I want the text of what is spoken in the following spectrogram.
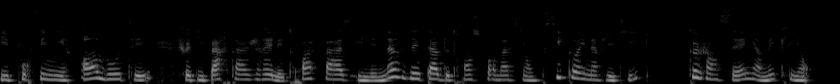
et pour finir en beauté, je t'y partagerai les trois phases et les neuf étapes de transformation psycho-énergétique que j'enseigne à mes clients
